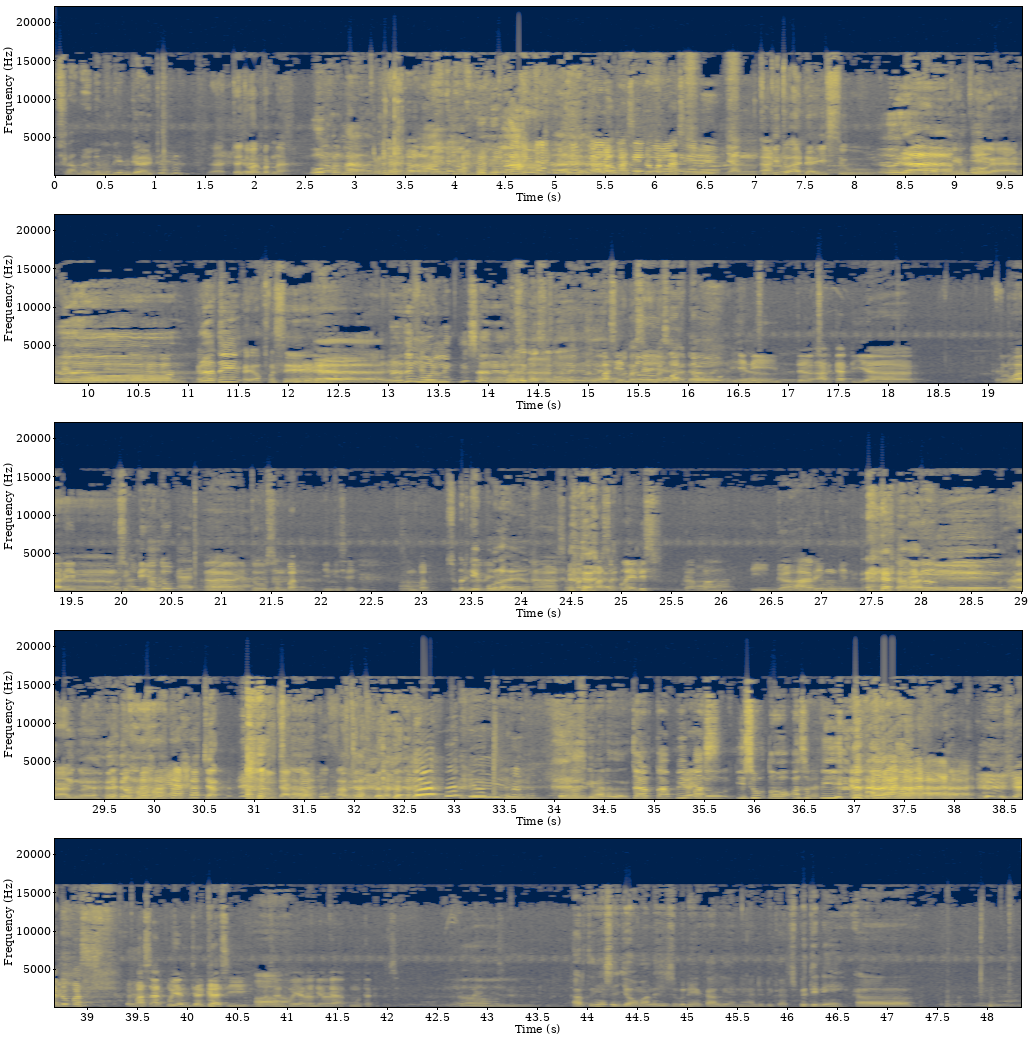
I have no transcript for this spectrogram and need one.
selama ini mungkin nggak ada. Nggak ada cuman pernah. Oh pernah. Pernah. Alhamdulillah Kalau pas itu pernah sih yang begitu anu, ada isu oh iya. kepo kan? Oh. Berarti kayak apa sih? Berarti ngulik bisa ya. Iya. pas itu waktu ada. Ini The Arcadia keluarin musik di YouTube. Nah, itu sempat ini sih. Sempat Sempet tipu lah ya. Nah, sempat masuk playlist berapa? Tiga hari mungkin. tahan di rating ya dicat Dicat kampuh. Terus gimana tuh? Car tapi Ya, pas itu- isu toh pas sepi ya itu pas pas aku yang jaga sih. Pas Ah. aku yang jaga aku muter itu sih. Oh, Artinya sejauh mana sih sebenarnya kalian yang ada di Godspeed ini eh,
